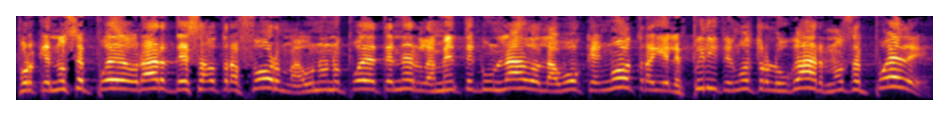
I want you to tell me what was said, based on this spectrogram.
porque no se puede orar de esa otra forma. Uno no puede tener la mente en un lado, la boca en otra y el espíritu en otro lugar. No se puede.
